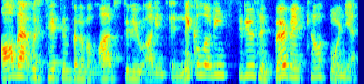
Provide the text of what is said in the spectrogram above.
All that was taped in front of a live studio audience in Nickelodeon Studios in Burbank, California.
